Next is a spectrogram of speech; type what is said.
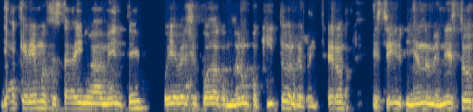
Ya queremos estar ahí nuevamente Voy a ver si puedo acomodar un poquito, les reitero, estoy enseñándome en esto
